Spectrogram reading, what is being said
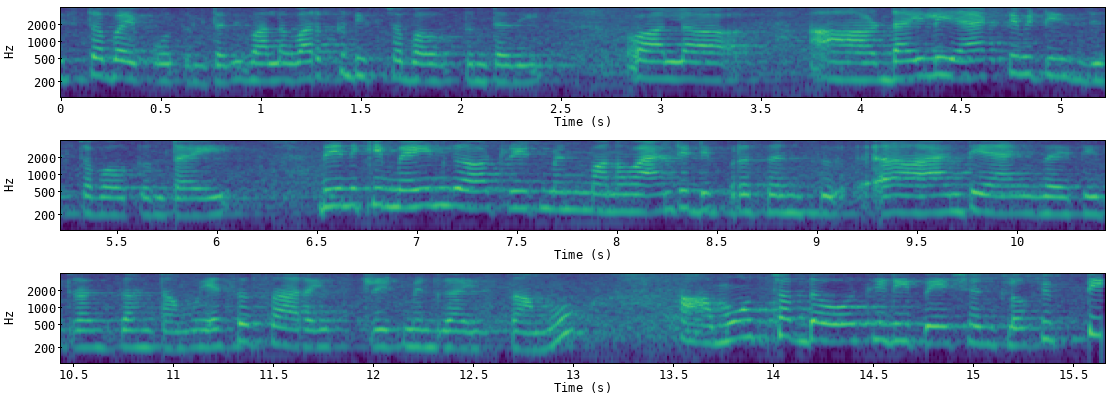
disturb అయిపోతుంటుంది. వాళ్ళ వర్క్ డిస్టర్బ్ అవుతుంటుంది. వాళ్ళ డైలీ యాక్టివిటీస్ డిస్టర్బ్ అవుతుంటాయి. దీనికి మెయిన్గా ట్రీట్మెంట్ మనం anti depressants anti anxiety drugs అంటాము ఎస్ఎస్ఆర్ఐస్ ట్రీట్మెంట్గా ఇస్తాము. మోస్ట్ ఆఫ్ ద ఓసిడి పేషెంట్లో fifty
